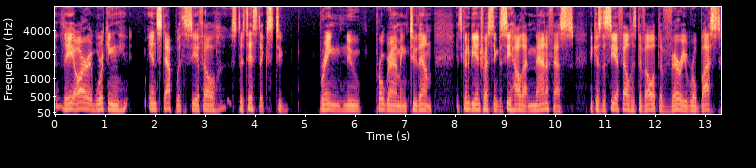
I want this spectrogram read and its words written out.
they are working in step with CFL statistics to bring new programming to them. It's going to be interesting to see how that manifests because the CFL has developed a very robust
